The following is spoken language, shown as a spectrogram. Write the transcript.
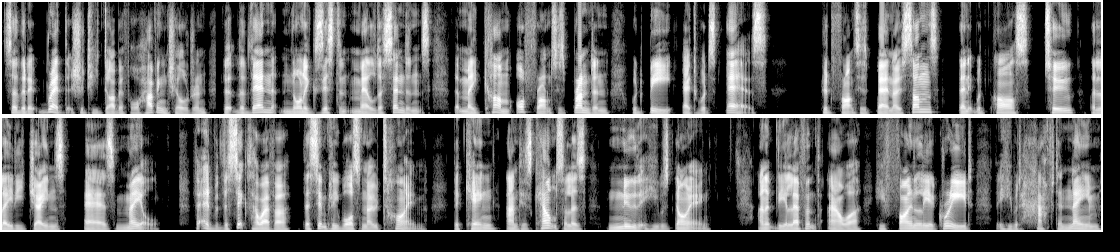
so that it read that should he die before having children, that the then non-existent male descendants that may come of Frances Brandon would be Edward's heirs. Should Frances bear no sons, then it would pass to the Lady Jane's heirs male. For Edward VI, however, there simply was no time. The king and his councillors knew that he was dying, and at the eleventh hour he finally agreed that he would have to name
